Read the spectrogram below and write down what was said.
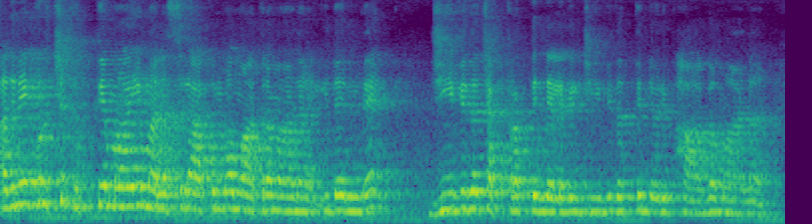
അതിനെക്കുറിച്ച് കൃത്യമായി മനസ്സിലാക്കുമ്പോൾ മാത്രമാണ് ഇതെന്റെ ജീവിത ചക്രത്തിന്റെ അല്ലെങ്കിൽ ജീവിതത്തിന്റെ ഒരു ഭാഗമാണ്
